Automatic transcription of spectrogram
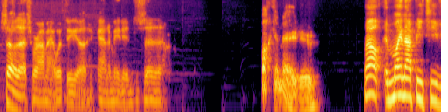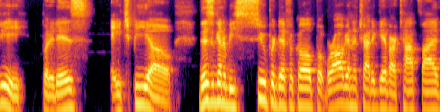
So that's where I'm at with the uh, animated uh, Fucking A, dude. Well, it might not be TV, but it is HBO. This is going to be super difficult, but we're all going to try to give our top five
